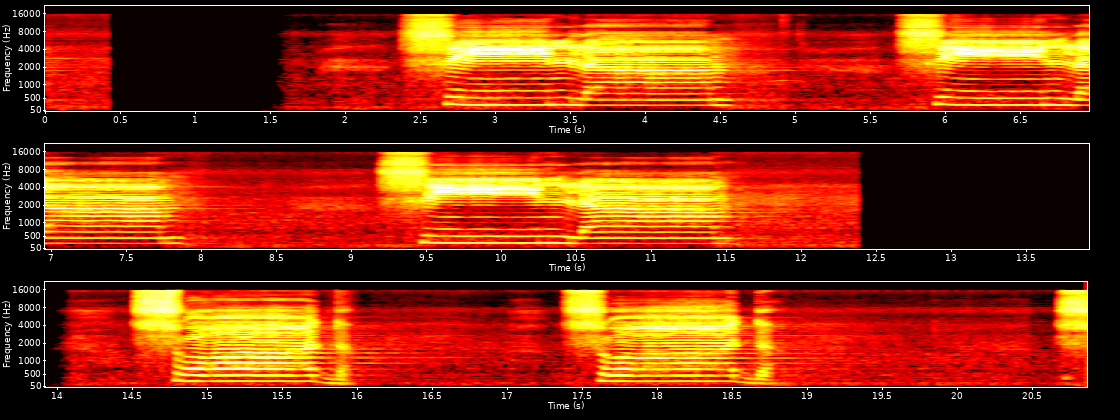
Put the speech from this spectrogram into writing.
Sin Lam. Lam. Lam. Swad Swad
